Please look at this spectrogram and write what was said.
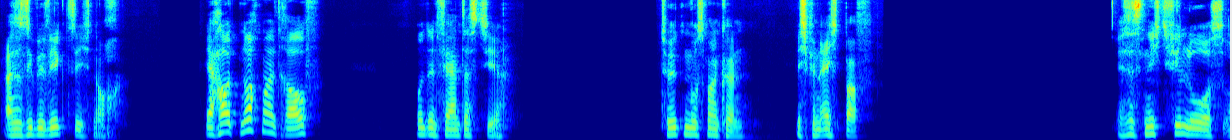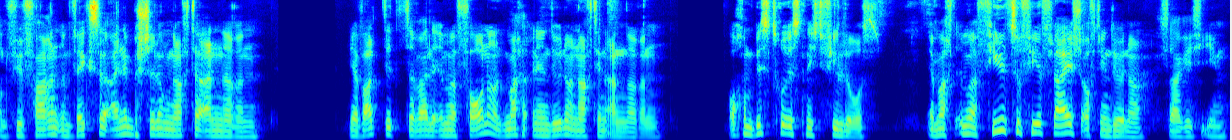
Also sie bewegt sich noch. Er haut nochmal drauf und entfernt das Tier. Töten muss man können. Ich bin echt baff. Es ist nicht viel los und wir fahren im Wechsel eine Bestellung nach der anderen. Jawad sitzt derweil immer vorne und macht einen Döner nach den anderen. Auch im Bistro ist nicht viel los. Er macht immer viel zu viel Fleisch auf den Döner, sage ich ihm.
